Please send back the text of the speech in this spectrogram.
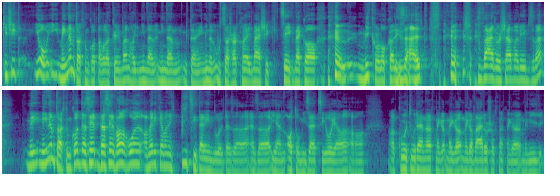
kicsit, jó, még nem tartunk ott, ahol a könyvben, hogy minden, minden, minden, minden utcasarkon egy másik cégnek a mikrolokalizált városába lépzve. Még, még nem tartunk ott, de azért, de azért valahol Amerikában egy picit elindult ez a, ez a ilyen atomizációja a, a kultúrának, meg a, meg a, meg a városoknak, meg, a, meg így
